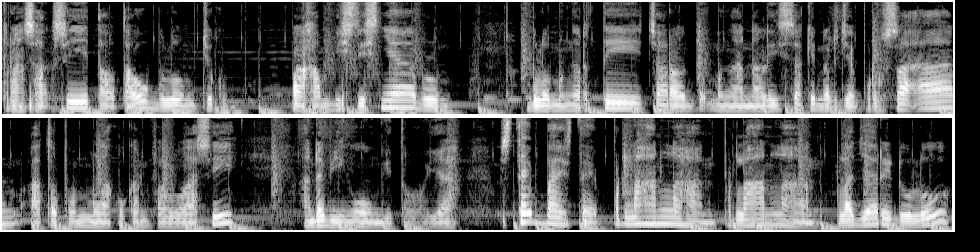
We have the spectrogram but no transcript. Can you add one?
transaksi, tahu-tahu belum cukup paham bisnisnya, belum belum mengerti cara untuk menganalisa kinerja perusahaan ataupun melakukan valuasi, Anda bingung gitu ya. Step by step, perlahan-lahan, perlahan-lahan. Pelajari dulu,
